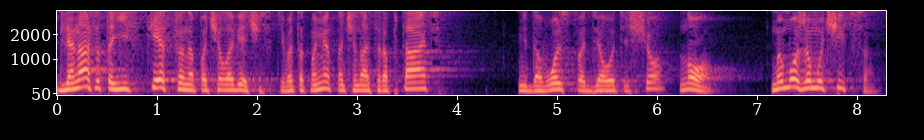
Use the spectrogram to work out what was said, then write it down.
для нас это естественно по-человечески. В этот момент начинать роптать, недовольство, делать еще. Но мы можем учиться –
